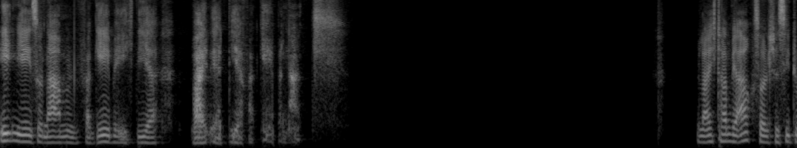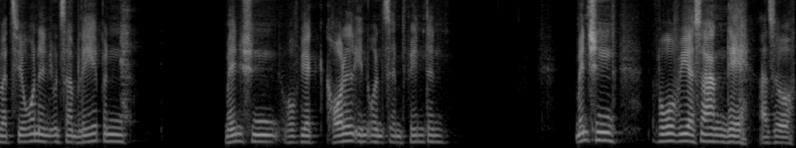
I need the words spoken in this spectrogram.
in Jesu Namen vergebe ich dir, weil er dir vergeben hat. Vielleicht haben wir auch solche Situationen in unserem Leben, Menschen, wo wir Groll in uns empfinden. Menschen, wo wir sagen, nee, also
